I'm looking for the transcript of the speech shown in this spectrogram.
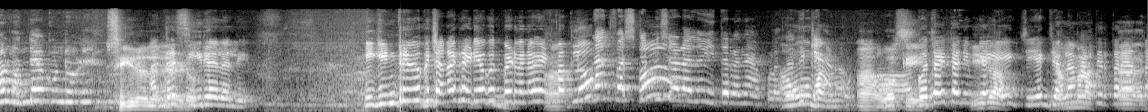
ಅವ್ಳು ಒಂದೇ ಹಾಕೊಂಡವಳೆ. ಸೀರಿಯಲ್ ಅಂದ್ರೆ ಸೀರಿಯಲ್ ಅಲ್ಲಿ. ಈಗ ಇಂಟರ್ವ್ಯೂಗೆ ಚೆನ್ನಾಗಿ ರೆಡಿ ಆಗೋದು ಬೇಡವೇನೋ ಹೆಣ್ಮಕ್ಳು? ನಾನು ಫಸ್ಟ್ ಎಪಿಸೋಡ್ ಅಲ್ಲಿ ಈ ತರನೇ ಹಾಕೊಳ್ಳೋದು ಹ್ಞೂ ಅದಕ್ಕೆ ಬಣ್ಣ. ಹಾ ಓಕೆ ಗೊತ್ತಾಯ್ತಾ ನಿಮ್ಗೆ? ಹೇಗ್ ಹೇಗ್ ಜಗಳ ನಮ್ಮ, ಮಾಡ್ತಿರ್ತಾರೆ ಅಂತ?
